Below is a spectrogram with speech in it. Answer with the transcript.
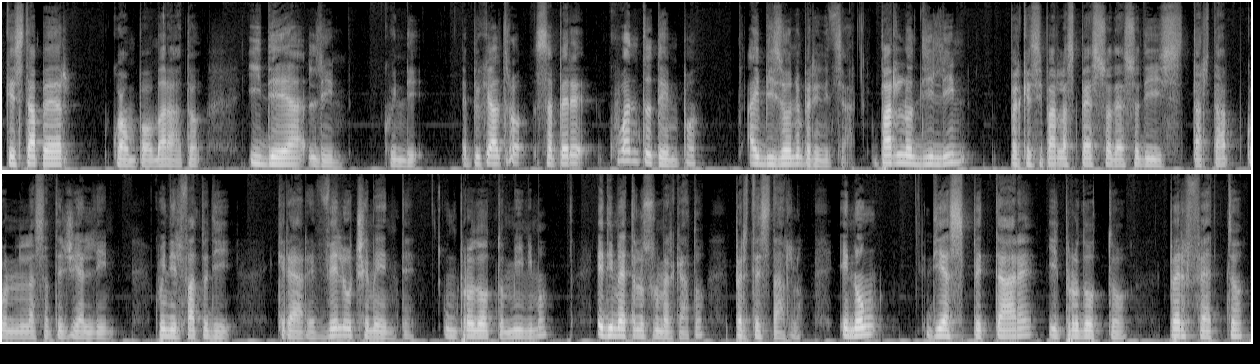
che sta per, qua un po' barato, idea lean. Quindi è più che altro sapere quanto tempo hai bisogno per iniziare. Parlo di lean perché si parla spesso adesso di startup con la strategia lean. Quindi il fatto di creare velocemente un prodotto minimo e di metterlo sul mercato per testarlo e non di aspettare il prodotto perfetto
